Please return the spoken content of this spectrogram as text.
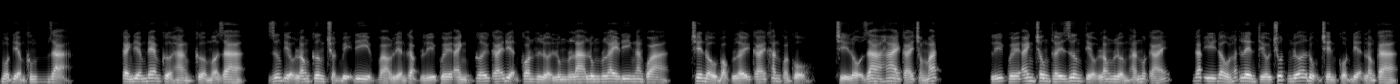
một điểm không giả. Cảnh điểm đem cửa hàng cửa mở ra dương tiểu long cương chuẩn bị đi vào liền gặp lý quế anh cưỡi cái điện con lửa lung la lung lay đi ngang qua, trên đầu bọc lấy cái khăn quàng cổ, chỉ lộ ra hai cái trong mắt. Lý quế anh trông thấy dương tiểu long lường hắn một cái, đắc ý đầu hất lên thiếu chút nữa đụng trên cột điện long ca,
